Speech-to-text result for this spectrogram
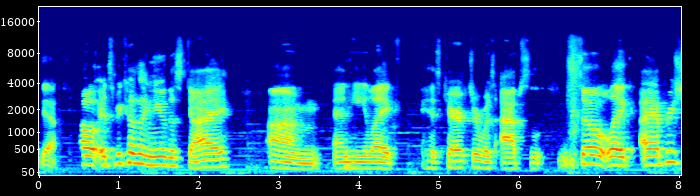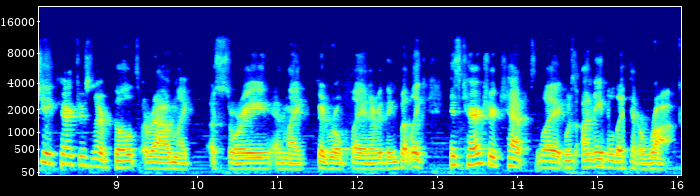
yeah, oh, it's because I knew this guy, um, and he like his character was absolute. So like I appreciate characters that are built around like a story and like good role play and everything, but like his character kept like was unable to hit a rock.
